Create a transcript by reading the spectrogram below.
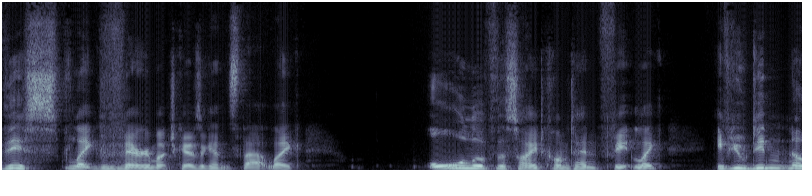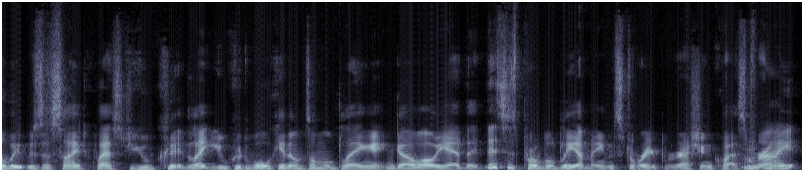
this like very much goes against that. Like all of the side content, fe- like if you didn't know it was a side quest, you could like you could walk in on someone playing it and go, "Oh yeah, th- this is probably a main story progression quest, right?"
